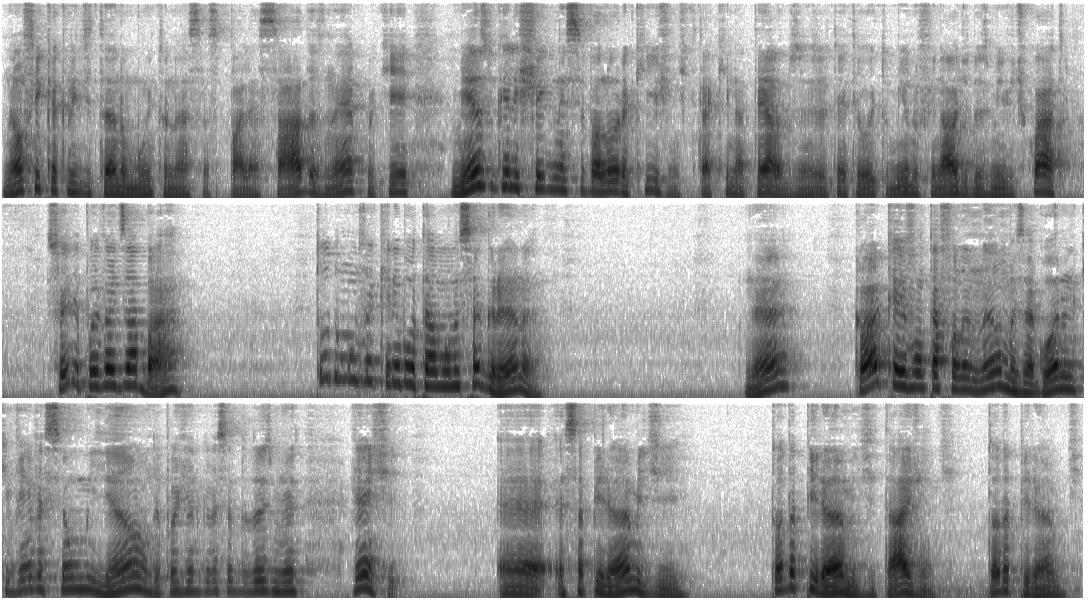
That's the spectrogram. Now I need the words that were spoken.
Não fique acreditando muito nessas palhaçadas, né? Porque mesmo que ele chegue nesse valor aqui, gente, que está aqui na tela, 288 mil no final de 2024, isso aí depois vai desabar. Todo mundo vai querer botar a mão nessa grana. Né? Claro que aí vão estar tá falando, não, mas agora ano que vem vai ser um milhão, depois de ano que vem vai ser dois milhões. Gente, é, essa pirâmide, toda pirâmide, tá, gente? Toda pirâmide,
